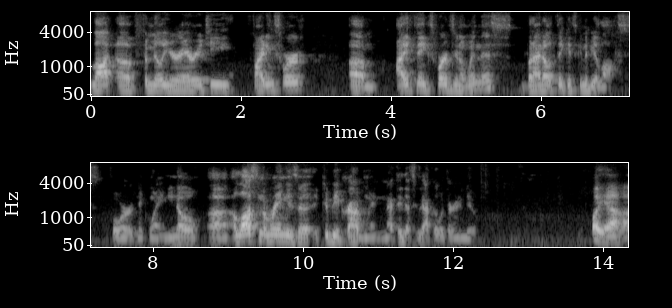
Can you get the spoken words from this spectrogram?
lot of familiarity fighting Swerve. Um, I think Swerve's going to win this, but I don't think it's going to be a loss for Nick Wayne. You know, uh, a loss in the ring is a it could be a crowd win, and I think that's exactly what they're going to do. Oh yeah,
